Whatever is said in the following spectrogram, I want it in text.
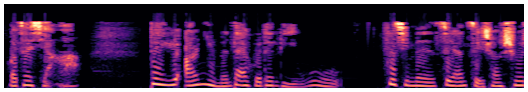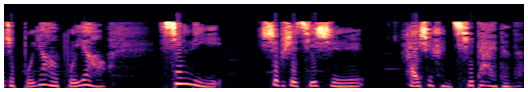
我在想啊，对于儿女们带回的礼物，父亲们虽然嘴上说着不要不要，心里是不是其实还是很期待的呢？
